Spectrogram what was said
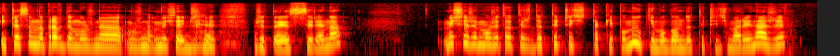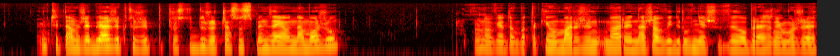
i czasem naprawdę można, można myśleć, że, że to jest syrena. Myślę, że może to też dotyczyć, takie pomyłki mogą dotyczyć marynarzy, czy tam żeglarzy, którzy po prostu dużo czasu spędzają na morzu. No wiadomo, takiemu marynarzowi również wyobraźnia może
